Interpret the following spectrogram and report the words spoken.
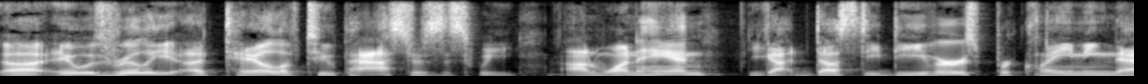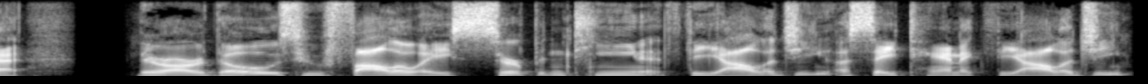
uh, it was really a tale of two pastors this week. On one hand, you got Dusty Deevers proclaiming that there are those who follow a serpentine theology, a satanic theology.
